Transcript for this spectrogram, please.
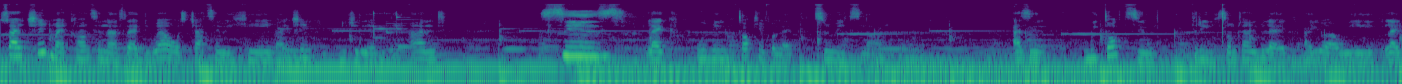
So I changed my countenance, like the way I was chatting with him. I changed literally everything. And since like we've been talking for like two weeks now, as in we talk till three. Sometimes be like, "Are you awake?" Like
